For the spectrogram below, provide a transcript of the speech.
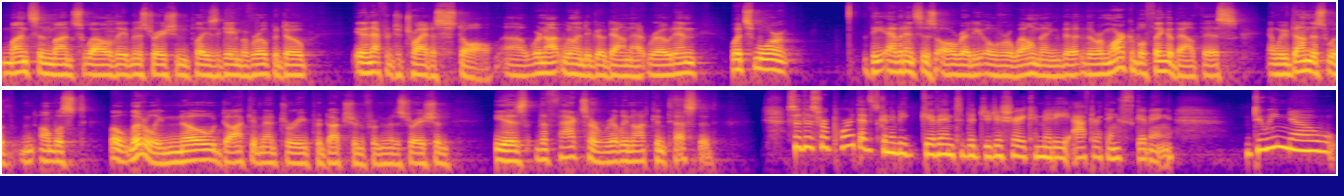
months and months while the administration plays a game of rope a dope in an effort to try to stall. Uh, we're not willing to go down that road. And what's more, the evidence is already overwhelming. The, the remarkable thing about this, and we've done this with almost, well, literally no documentary production from the administration, is the facts are really not contested. So, this report that's going to be given to the Judiciary Committee after Thanksgiving, do we know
